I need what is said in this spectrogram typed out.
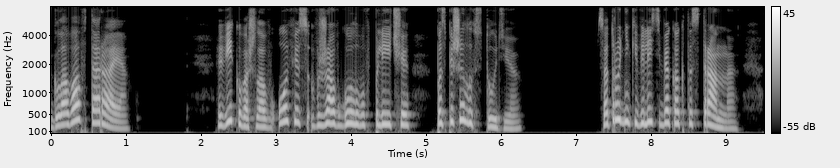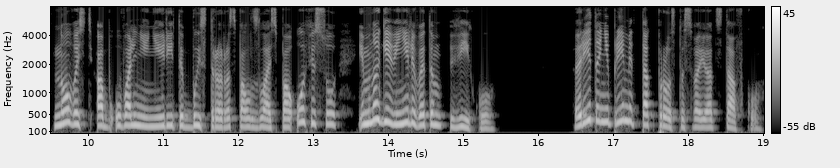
Глава вторая. Вика вошла в офис, вжав голову в плечи, поспешила в студию. Сотрудники вели себя как-то странно. Новость об увольнении Риты быстро расползлась по офису, и многие винили в этом Вику. Рита не примет так просто свою отставку.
